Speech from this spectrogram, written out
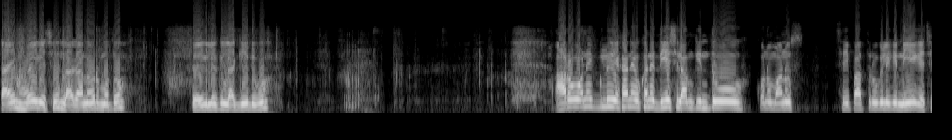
টাইম হয়ে গেছে লাগানোর মতো। তো এগুলোকে লাগিয়ে দেবো। আরও অনেকগুলি এখানে ওখানে দিয়েছিলাম কিন্তু কোনো মানুষ সেই পাত্রগুলিকে নিয়ে গেছে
